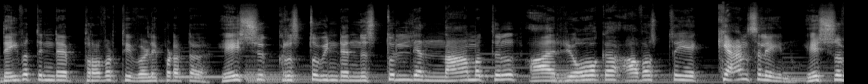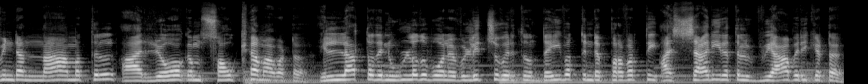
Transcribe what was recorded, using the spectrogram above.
ദൈവത്തിന്റെ പ്രവൃത്തി വെളിപ്പെടട്ടെ. യേശു ക്രിസ്തുവിന്റെ നിസ്തുല്യ നാമത്തിൽ ആ രോഗ അവസ്ഥയെ ക്യാൻസൽ ചെയ്യുന്നു. യേശുവിന്റെ നാമത്തിൽ ആ രോഗം സൗഖ്യമാവട്ടെ. ഇല്ലാത്തതിന് ഉള്ളതുപോലെ വിളിച്ചു വരുത്തുന്ന ദൈവത്തിന്റെ പ്രവൃത്തി ആ ശരീരത്തിൽ വ്യാപരിക്കട്ടെ.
